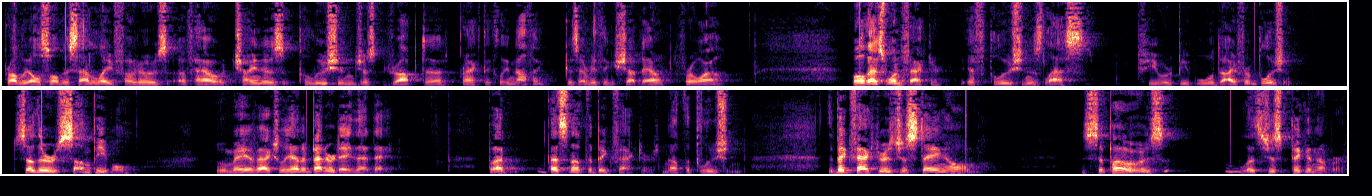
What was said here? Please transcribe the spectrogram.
probably all saw the satellite photos of how China's pollution just dropped to practically nothing because everything shut down for a while. Well, that's one factor. If pollution is less, fewer people will die from pollution. So there are some people who may have actually had a better day that day. But that's not the big factor, not the pollution. The big factor is just staying home. Suppose, let's just pick a number.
